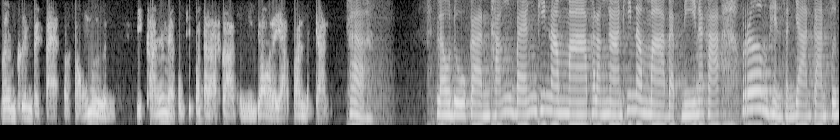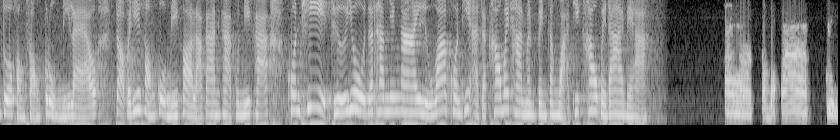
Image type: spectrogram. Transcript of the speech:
เพิ่มขึ้นไปแตะสองหมื่นอีกครั้งเนี่ยผมคิดว่าตลาดก็อาจจะมีย่อระยะสั้นเหมือนกัน ค่ะ เราดูกันทั้งแบงค์ที่นำมาพลังงานที่นำมาแบบนี้นะคะ เริ่มเห็นสัญญาณการฟื้นตัวของ 2 กลุ่มนี้แล้ว เจาะไปที่ 2 กลุ่มนี้ก่อนละกันค่ะคุณนิกคะคนที่ถืออยู่จะทำยังไง หรือว่าคนที่อาจจะเข้าไม่ทันมันเป็นจังหวะที่เข้าไปได้ไหมคะเอ่อต้องบอกว่ากลุ่ม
